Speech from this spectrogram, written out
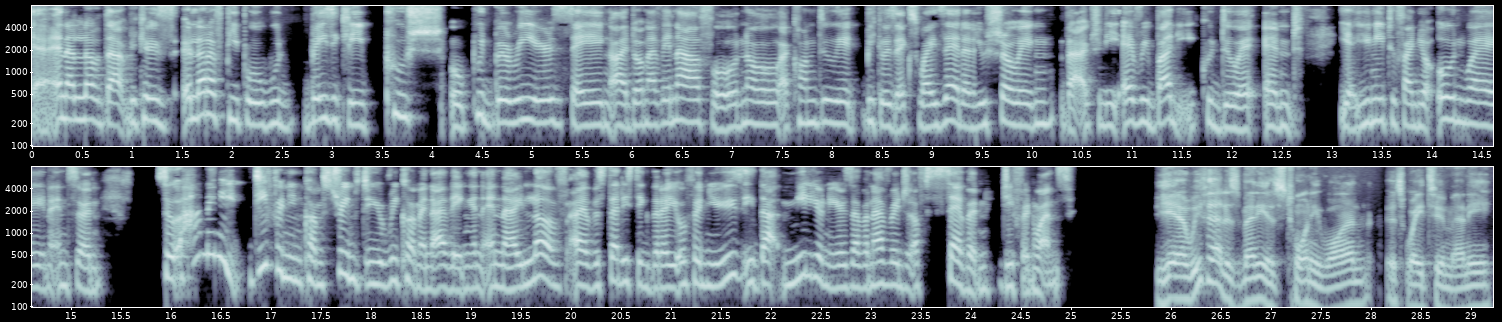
yeah, and I love that because a lot of people would basically push or put barriers saying, I don't have enough or no, I can't do it because XYZ. And you're showing that actually everybody could do it. And yeah, you need to find your own way and, and so on. So how many different income streams do you recommend having? And, and I love, I have a statistic that I often use is that millionaires have an average of seven different ones. Yeah, we've had as many as 21. It's way too many.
